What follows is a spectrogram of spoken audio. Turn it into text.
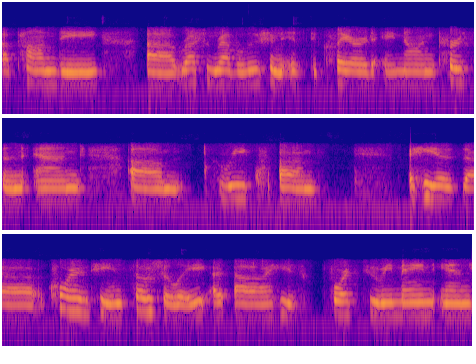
upon the uh, Russian Revolution, is declared a non person and um, re- um, he is uh, quarantined socially. Uh, uh, he's forced to remain in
